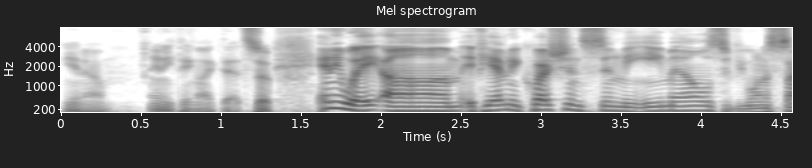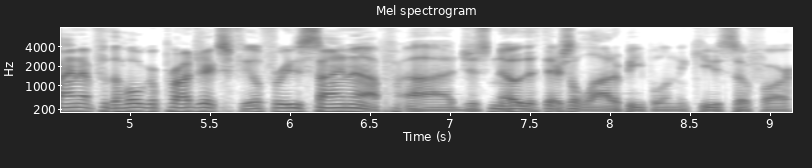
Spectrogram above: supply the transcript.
you know, anything like that. So, anyway, um, if you have any questions, send me emails. If you want to sign up for the Holga projects, feel free to sign up. Uh, just know that there's a lot of people in the queue so far.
